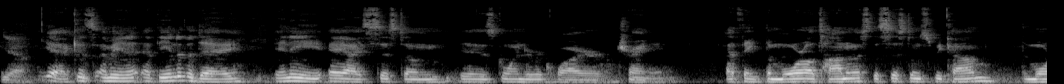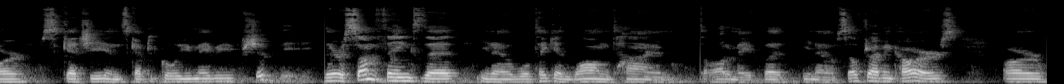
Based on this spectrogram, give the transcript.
Yeah. Yeah, because, I mean, at the end of the day, any AI system is going to require training. I think the more autonomous the systems become, the more sketchy and skeptical you maybe should be. There are some things that, you know, will take a long time to automate, but, you know, self driving cars are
